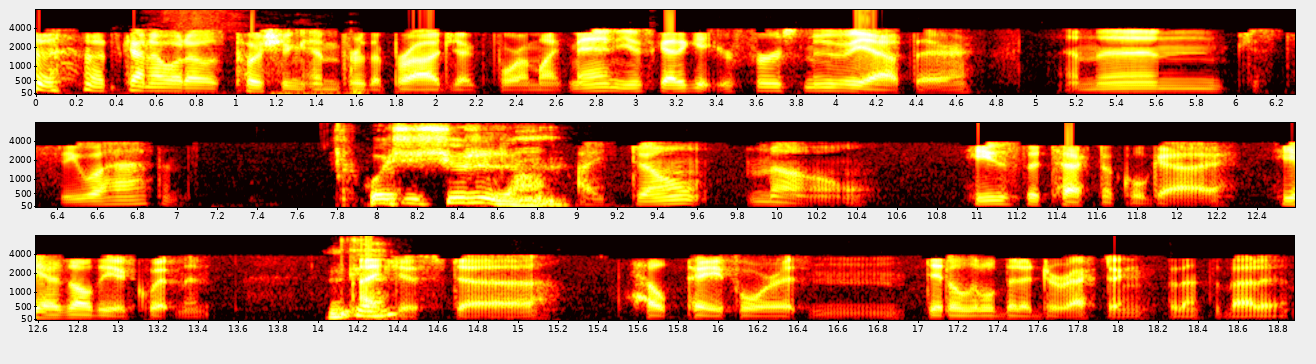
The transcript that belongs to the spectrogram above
that's kind of what I was pushing him for the project for. I'm like, man, you just got to get your first movie out there, and then just see what happens. What'd you shoot it on? I don't know. He's the technical guy. He has all the equipment. Okay. I just uh, helped pay for it and did a little bit of directing, but that's about it.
